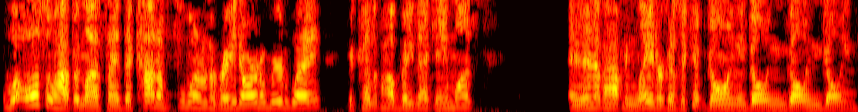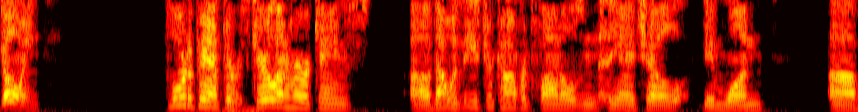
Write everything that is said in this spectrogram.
what also happened last night that kind of flew under the radar in a weird way because of how big that game was, and it ended up happening later because they kept going and going and going and going and going. Florida Panthers, Carolina Hurricanes, uh, that was the Eastern Conference Finals in the NHL, game one. Uh,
